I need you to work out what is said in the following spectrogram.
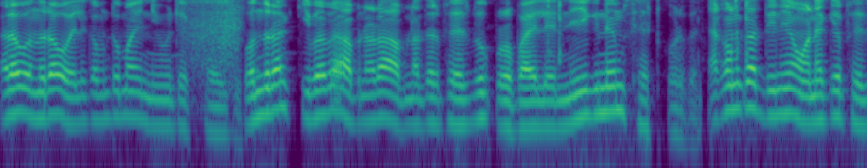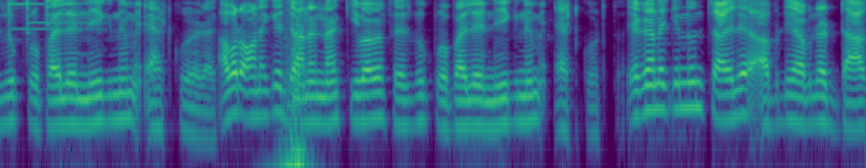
হ্যালো বন্ধুরা, welcome to my new technology বন্ধুরা, কীভাবে আপনারা আপনাদের ফেসবুক প্রোফাইলে নিক নেম সেট করবেন? এখনকার দিনে অনেকে ফেসবুক প্রোফাইলে নিক নেম অ্যাড করে রাখে। আবার অনেকে জানেন না কীভাবে ফেসবুক প্রোফাইলে নিক নেম অ্যাড করতে এখানে কিন্তু চাইলে আপনি আপনার ডাক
